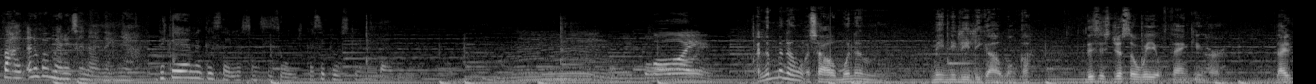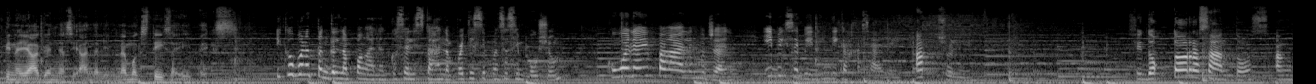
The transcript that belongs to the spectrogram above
Bakit? Ano ba meron sa nanay niya? Di kaya nagkaselos ang si Zoe kasi close kayo ng daddy niya. Boy. Alam mo ng asawa mo na may nililigawan ka? This is just a way of thanking her dahil pinayagan niya si Annalyn na magstay sa Apex. Ikaw ba nagtanggal ng pangalan ko sa listahan ng participant sa symposium? Kung wala yung pangalan mo dyan, ibig sabihin hindi ka kasali. Actually, si Dr. Santos ang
